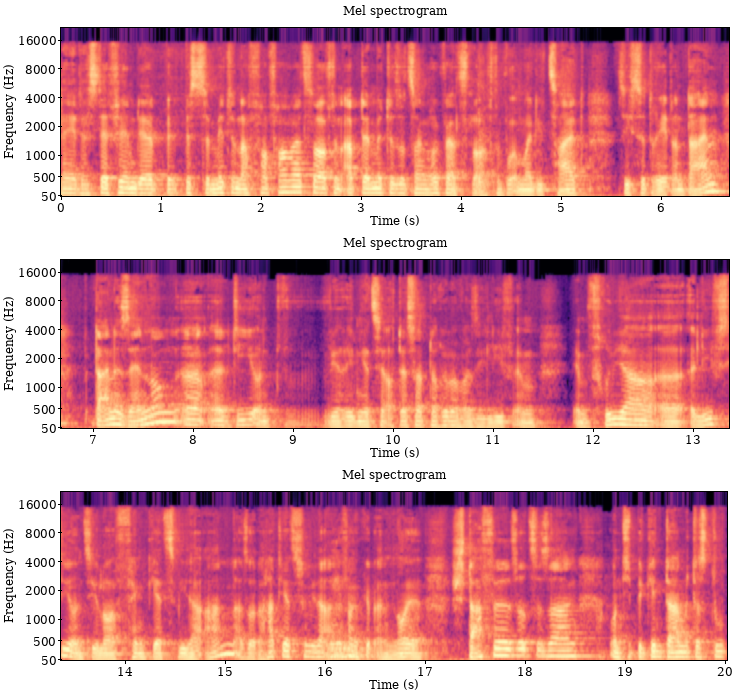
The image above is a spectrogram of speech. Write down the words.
Nee, das ist der Film, der bis zur Mitte nach vor- vorwärts läuft und ab der Mitte sozusagen rückwärts läuft und wo immer die Zeit sich so dreht. Und dein, deine Sendung, äh, die, und wir reden jetzt ja auch deshalb darüber, weil sie lief im, im Frühjahr, äh, lief sie und sie läuft, fängt jetzt wieder an, also oder hat jetzt schon wieder angefangen, es gibt eine neue Staffel sozusagen und die beginnt damit, dass du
